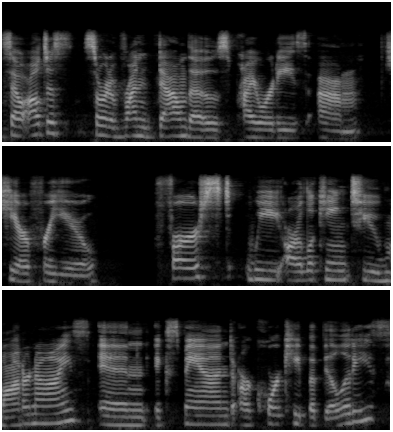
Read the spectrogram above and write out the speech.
So I'll just sort of run down those priorities um, here for you. First, we are looking to modernize and expand our core capabilities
